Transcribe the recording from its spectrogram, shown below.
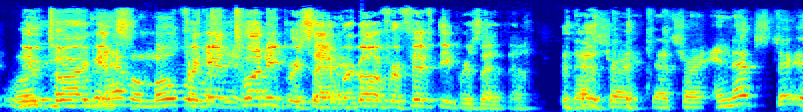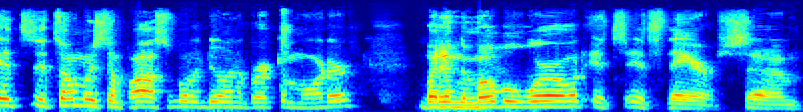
Well, New targets. Forget twenty percent. We're going for fifty percent now. that's right. That's right. And that's it's it's almost impossible to do in a brick and mortar, but in the mobile world, it's it's there. So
